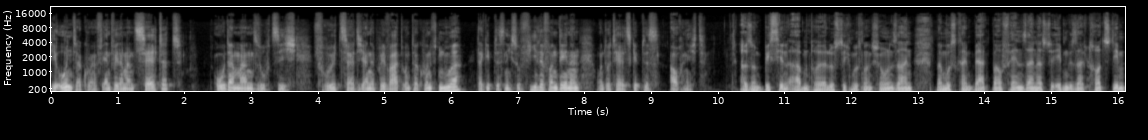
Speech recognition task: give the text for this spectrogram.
die Unterkunft. Entweder man zeltet oder man sucht sich frühzeitig eine Privatunterkunft. Nur, da gibt es nicht so viele von denen und Hotels gibt es auch nicht. Also ein bisschen abenteuerlustig muss man schon sein. Man muss kein Bergbaufan sein, hast du eben gesagt. Trotzdem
